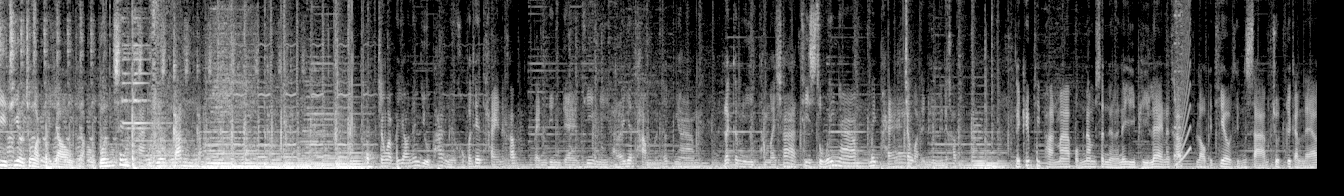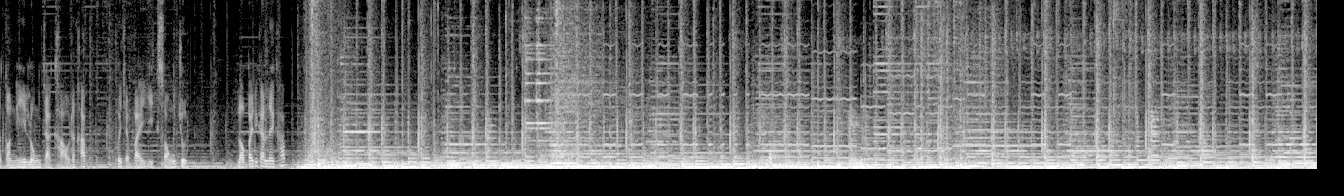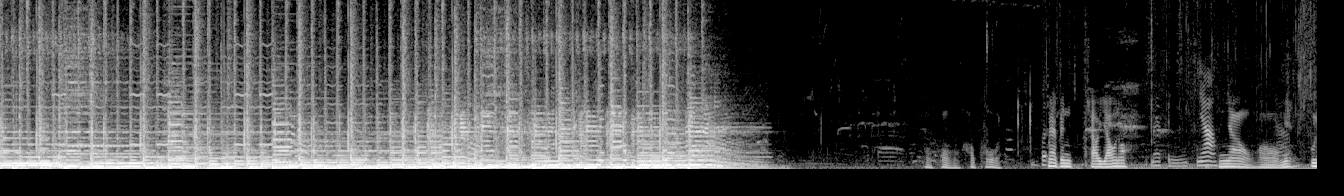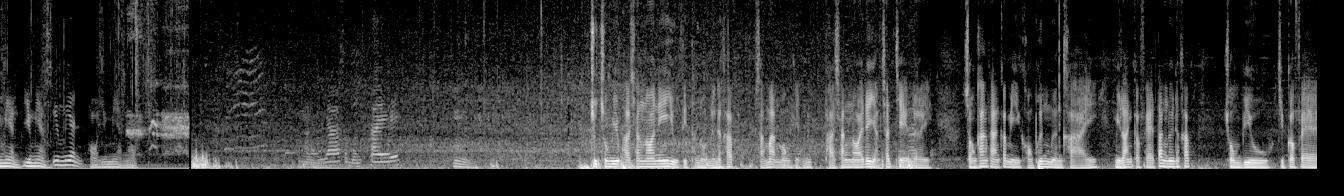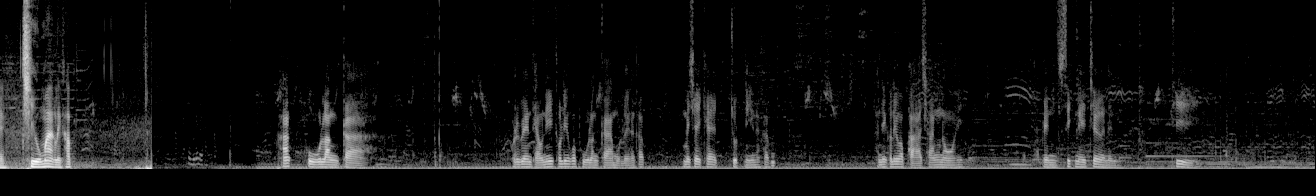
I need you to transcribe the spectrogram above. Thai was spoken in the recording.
ที่เที่ยวจังหวัดพะเยาบนเส้นทางเดียวกันกับจังหวัดพะเยานั้นอยู่ภาคเหนือของประเทศไทยนะครับ เป็นดินแดนที่มีอารยธรรมมันงดงาม และก็มีธรรมชาติที่สวยงามไม่แพ้จังหวัดอื่นๆเลยนะครับ ในคลิปที่ผ่านมาผมนำเสนอใน EP แรกนะครับ เราไปเที่ยวถึง 3 จุดด้วยกันแล้ว ตอนนี้ลงจากเขานะครับ เพื่อจะไปอีก 2 จุด เราไปด้วยกันเลยครับ แม่เป็นชาวเย้าเนาะแม่เป็นย่าเย้าอ๋อเมียนอุ้ยเมียนอิ้วเมียนอิวเมียนอ๋ออิ้วเมียนเนาะอืมยาสมุนไพรอืมจุดชมวิวผาช้างน้อยนี้อยู่ติดถนนเลยนะครับ สามารถมองเห็นผาช้างน้อยได้อย่างชัดเจนเลยสองข้างทางก็มีของพื้นเมืองขาย มีร้านกาแฟตั้งด้วยนะครับ ชมวิว จิบกาแฟชิลมากเลยครับฮักภูลังกา บริเวณแถวนี้เขาเรียกว่าภูลังกาหมดเลยนะครับ ไม่ใช่แค่จุดนี้นะครับ อันนี้เขาเรียกว่าผาช้างน้อย เป็นซิกเนเจอร์หนึ่งที่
